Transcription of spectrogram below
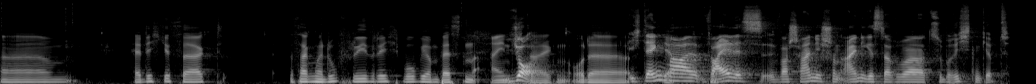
ähm, hätte ich gesagt, sag mal du, Friedrich, wo wir am besten einsteigen. Oder Ich denke ja, mal, so. weil es wahrscheinlich schon einiges darüber zu berichten gibt,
